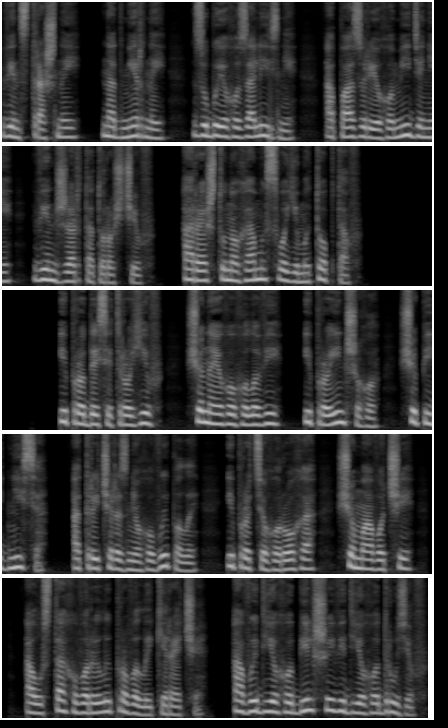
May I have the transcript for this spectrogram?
він страшний, надмірний, зуби його залізні, а пазурі його мідяні, він жерта торощив, а решту ногами своїми топтав. І про десять рогів, що на його голові, і про іншого, що піднісся, а три через нього випали, і про цього рога, що мав очі, а уста говорили про великі речі, а вид його більший від його друзів.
